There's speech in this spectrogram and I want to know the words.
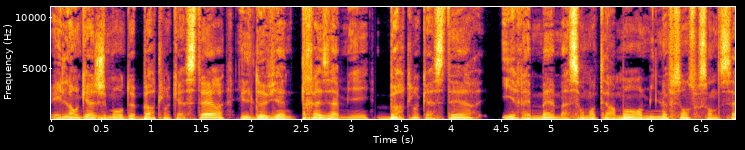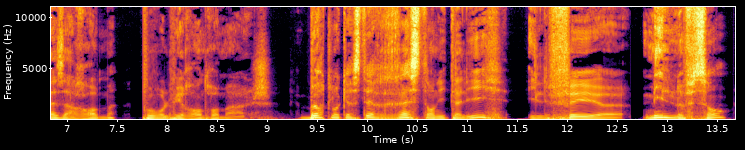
et l'engagement de Burt Lancaster, ils deviennent très amis. Burt Lancaster irait même à son enterrement en 1976 à Rome pour lui rendre hommage. Burt Lancaster reste en Italie. Il fait 1900 euh,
